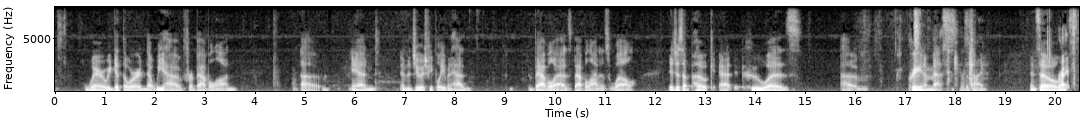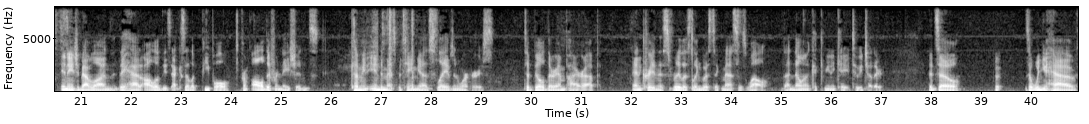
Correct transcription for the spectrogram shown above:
where we get the word that we have for Babylon, um, and and the Jewish people even had Babel as Babylon as well. It's just a poke at who was um, creating a mess at the time. And so, Right. in ancient Babylon, they had all of these exilic people from all different nations coming into Mesopotamia as slaves and workers to build their empire up and creating this really this linguistic mess as well that no one could communicate to each other. And so so when you have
